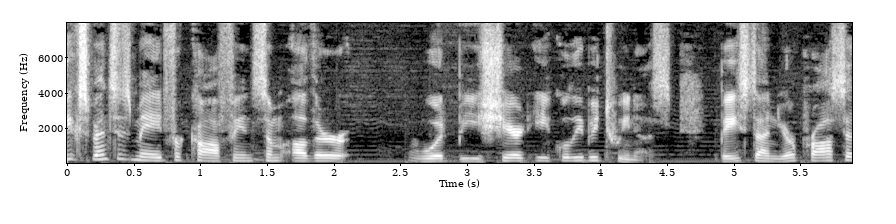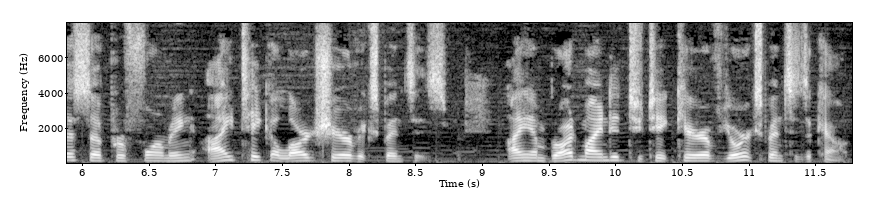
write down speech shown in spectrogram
expenses made for coffee and some other would be shared equally between us. Based on your process of performing, I take a large share of expenses. I am broad minded to take care of your expenses account.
